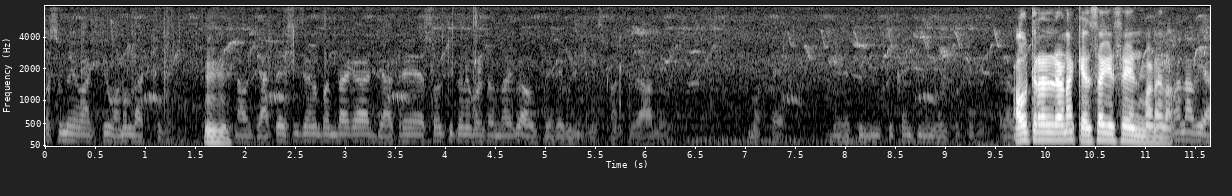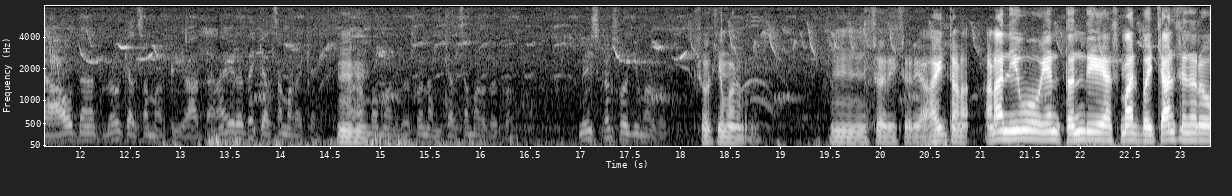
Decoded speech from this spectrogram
ಹಸು ಮೇವು ಹಾಕ್ತೀವಿ ಒಣಲ್ ಹಾಕ್ತೀವಿ ಹ್ಞೂ ನಾವು ಜಾತ್ರೆ ಸೀಸನ್ ಬಂದಾಗ ಜಾತ್ರೆ ಸೋಂಕಿತನಗಳು ತಂದಾಗ ಅವು ಬೇರೆ ಮೇಂಟೆನೆನ್ಸ್ ಮಾಡ್ತೀವಿ ಹಾಲು ಮೊಟ್ಟೆ ಬೇರೆ ತಿಂಡಿ ಕೈ ತಿಂಡಿಗಳು ಕೊಡ್ತೀವಿ ಅವು ಥರ ಅಣ್ಣ ಕೆಲಸ ಗಿಸ ಏನು ಮಾಡಲ್ಲ? ಅಣ್ಣ, ನಾವು ಯಾವ ದನ ತಂದರೂ ಕೆಲಸ ಮಾಡ್ತೀವಿ. ಆ ದನ ಇರೋದೇ ಕೆಲಸ ಮಾಡೋಕ್ಕೆ. ಆರಂಭ ಮಾಡಬೇಕು ನಮ್ಮ ಕೆಲಸ ಮಾಡಬೇಕು ಮೇಯಿಸ್ಕೊಂಡು ಸೋಗಿ ಮಾಡಬೇಕು. ಶೋಕಿ ಮಾಡಬೇಕು. ಹ್ಞೂ ಸರಿ ಸರಿ. ಆಯ್ತಣ್ಣ ಅಣ್ಣ. ನೀವು ಏನು ತಂದು ಅಸ್ಮಾತ್ ಬೈ ಚಾನ್ಸ್ ಏನಾರು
